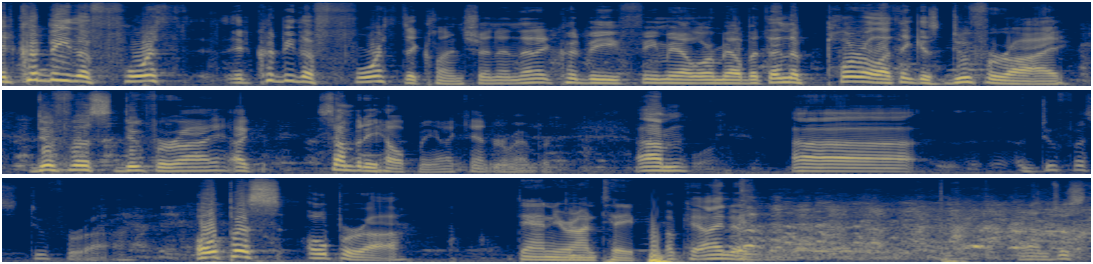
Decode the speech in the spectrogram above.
it could be the fourth. It could be the fourth declension, and then it could be female or male. But then the plural, I think, is dooferi, doofus, dooferi. I, somebody help me. I can't remember. Um, uh, doofus, doofera, opus, opera. Dan, you're on tape. Okay, I know. and I'm just.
